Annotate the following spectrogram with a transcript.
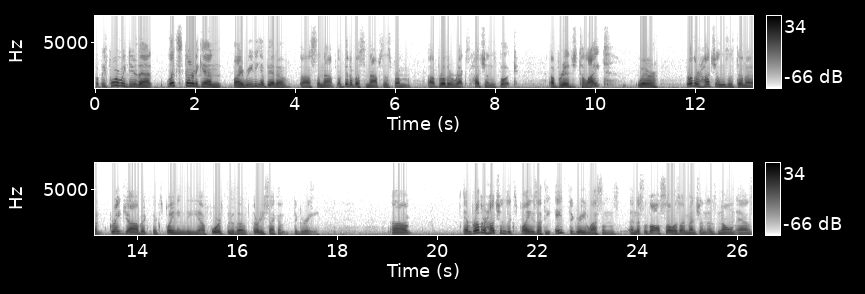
But before we do that, let's start again by reading a bit of uh, synop- a bit of a synopsis from uh, Brother Rex Hutchins' book, A Bridge to Light, where Brother Hutchins has done a great job at explaining the uh, fourth through the 32nd degree. Uh, and Brother Hutchins explains that the eighth degree lessons, and this is also, as I mentioned, is known as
